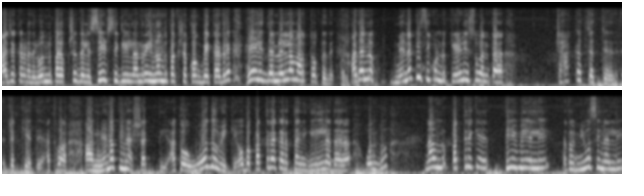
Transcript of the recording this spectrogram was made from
ರಾಜಕಾರಣದಲ್ಲಿ ಒಂದು ಪಕ್ಷದಲ್ಲಿ ಸೀಟ್ ಸಿಗ್ಲಿಲ್ಲ ಅಂದ್ರೆ ಇನ್ನೊಂದು ಪಕ್ಷಕ್ಕೆ ಹೋಗ್ಬೇಕಾದ್ರೆ ಹೇಳಿದ್ದನ್ನೆಲ್ಲ ಮರ್ತು ಹೋಗ್ತದೆ. ಅದನ್ನು ನೆನಪಿಸಿಕೊಂಡು ಕೇಳಿಸುವಂತ ಚಾಕ ಚಕ್ಯತೆ ಅಥವಾ ಆ ನೆನಪಿನ ಶಕ್ತಿ ಅಥವಾ ಓದುವಿಕೆ ಒಬ್ಬ ಪತ್ರಕರ್ತನಿಗೆ ಇಲ್ಲದ ಒಂದು ನಾವು ಪತ್ರಿಕೆ ಟಿವಿಯಲ್ಲಿ ಅಥವಾ ನ್ಯೂಸಿನಲ್ಲಿ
